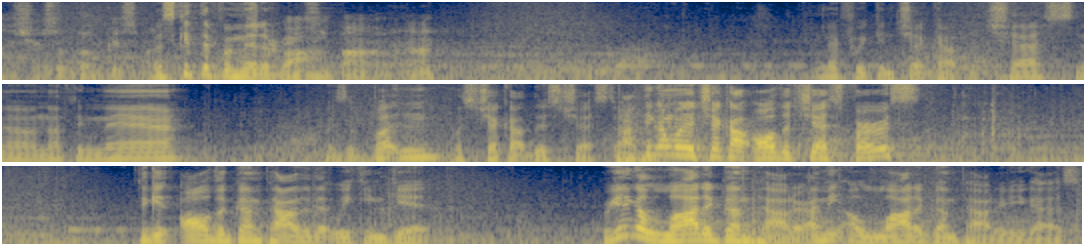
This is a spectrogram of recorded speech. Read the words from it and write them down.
Let's just focus on Let's get the building this Formidabomb. crazy bomb, huh? wonder if we can check out the chest. No, nothing there. There's a button. Let's check out this chest. though. I think I want to check out all the chests first. To get all the gunpowder that we can get. We're getting a lot of gunpowder. I mean, a lot of gunpowder, you guys.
